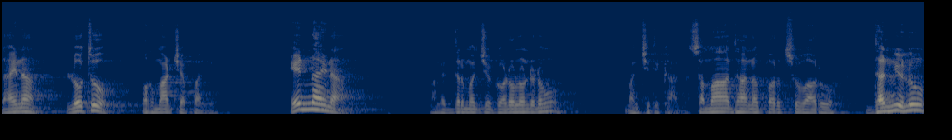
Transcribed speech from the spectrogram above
నాయనా లోతు ఒక మాట చెప్పాలి. ఏంటి నాయనా? మన ఇద్దరి మధ్య గొడవలు ఉండడం మంచిది కాదు. సమాధానపరచు వారు ధన్యులు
